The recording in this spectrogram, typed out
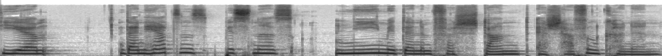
dir dein Herzensbusiness nie mit deinem Verstand erschaffen können.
